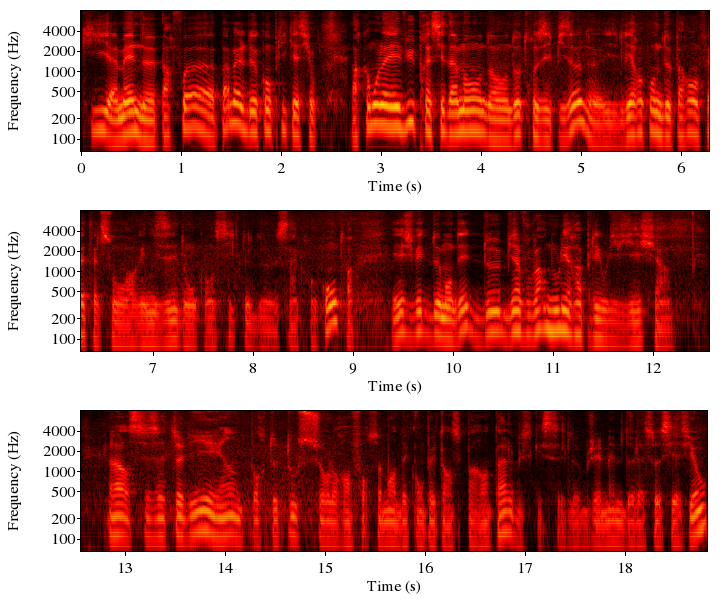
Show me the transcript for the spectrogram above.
qui amènent parfois pas mal de complications. Alors comme on l'avait vu précédemment dans d'autres épisodes, les rencontres de parents en fait elles sont organisées donc en cycle de cinq rencontres et je vais te demander de bien vouloir nous les rappeler Olivier. Alors ces ateliers hein, portent tous sur le renforcement des compétences parentales puisque c'est l'objet même de l'association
